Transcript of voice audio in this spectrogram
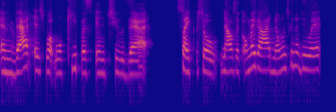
And yeah. that is what will keep us into that psych. So now it's like, oh my God, no one's going to do it.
